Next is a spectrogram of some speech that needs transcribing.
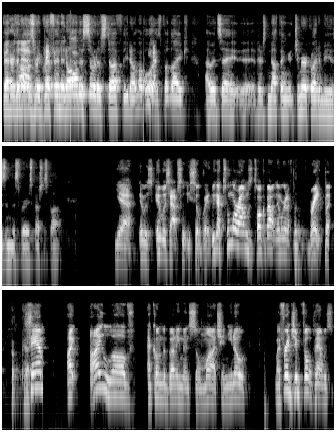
Better Than Oh, Ezra Griffin and all this sort of stuff, you know, my boys. But like, I would say uh, there's nothing, Jamiroquai to me is in this very special spot. Yeah, it was it was absolutely so great. We got two more albums to talk about, and then we're gonna have to break. But Okay. Sam, I I love Echo and the Bunnymen so much, and you know, my friend Jim Philippan was,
